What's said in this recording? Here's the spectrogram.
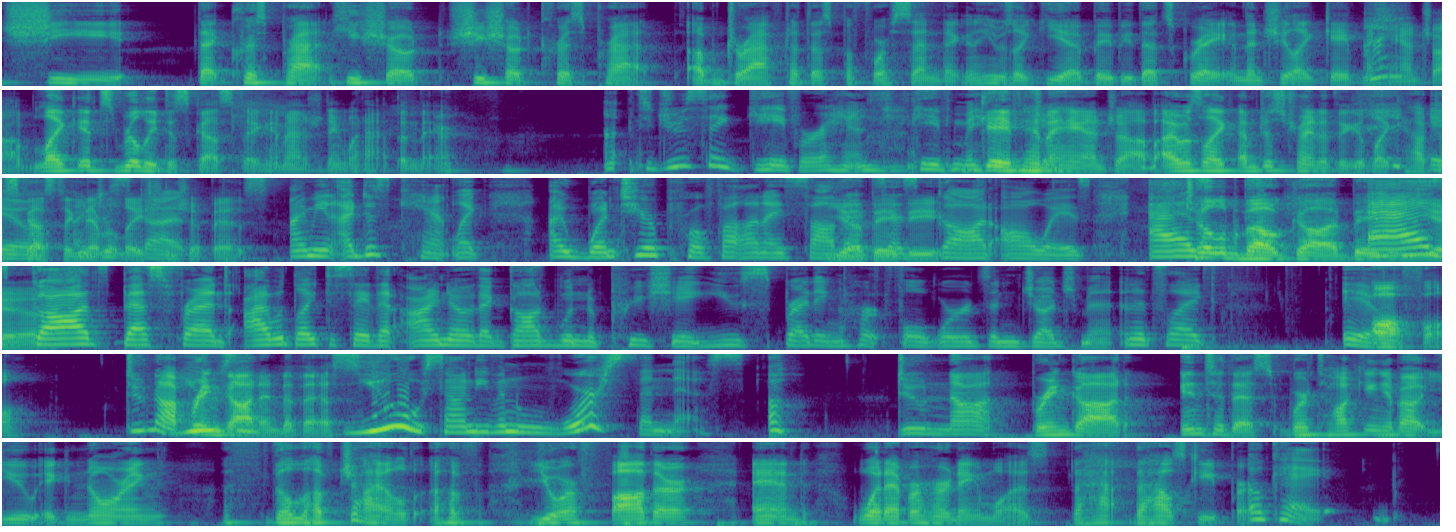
she that Chris Pratt he showed she showed Chris Pratt a draft of this before sending and he was like yeah baby that's great and then she like gave him a hand job like it's really disgusting imagining what happened there Uh, did you say gave her a hand? Gave him a gave hand him a hand job I was like I'm just trying to think of like how Ew, disgusting I their just got- relationship is I mean, I just can't. Like, I went to your profile and I saw Yeah, that it baby. says God always. As tell him about God baby as yeah God's best friend, I would like to say that I know that God wouldn't appreciate you spreading hurtful words and judgment. And it's like, ew. awful do not bring You God sound- into this You sound even worse than this. Oh, do not bring God into this. We're talking about you ignoring the love child of your father and whatever her name was, the ha- the housekeeper, okay.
